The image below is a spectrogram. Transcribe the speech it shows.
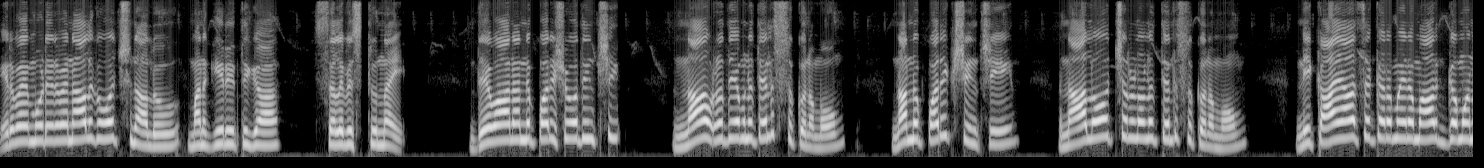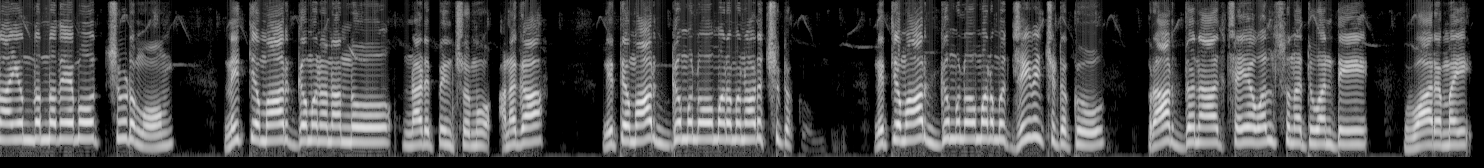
ఇరవై మూడు ఇరవై నాలుగు వచనాలు మనకి ఈ రీతిగా సెలవిస్తున్నాయి. దేవా పరిశోధించి నా హృదయమును తెలుసుకునము నన్ను పరీక్షించి నా ఆలోచనలను తెలుసుకునము. నీ కాయాసకరమైన మార్గము నా ఎందున్నదేమో చూడము. నిత్య మార్గమున నన్ను నడిపించము అనగా నిత్య మార్గములో మనము నడుచుటకు నిత్య మార్గములో మనము జీవించుటకు ప్రార్థన చేయవలసినటువంటి వారమై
